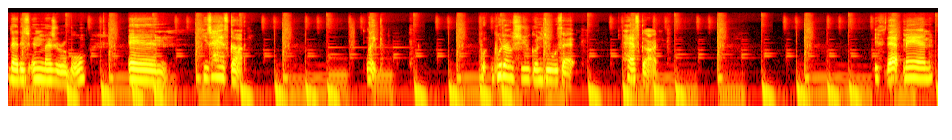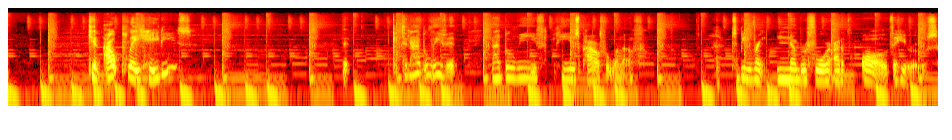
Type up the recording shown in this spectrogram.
that is immeasurable, and he's half god. Like what, what else are you gonna do with that? Half God. If that man can outplay Hades, then, then I believe it. I believe he is powerful enough to be ranked number four out of all of the heroes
